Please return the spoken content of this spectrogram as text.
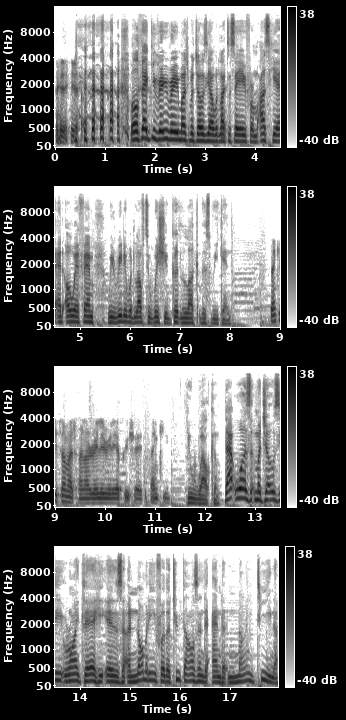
Well, thank you very, very much, Majozi. I would like to say from us here at OFM, we really would love to wish you good luck this weekend. Thank you so much, man. I really, really appreciate it. Thank you. You're welcome. That was Majozi right there. He is a nominee for the 2019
